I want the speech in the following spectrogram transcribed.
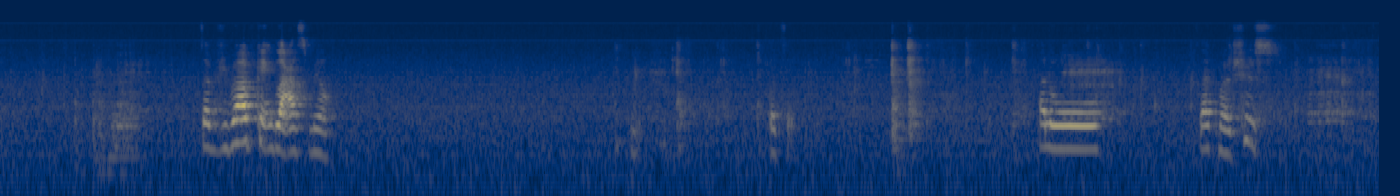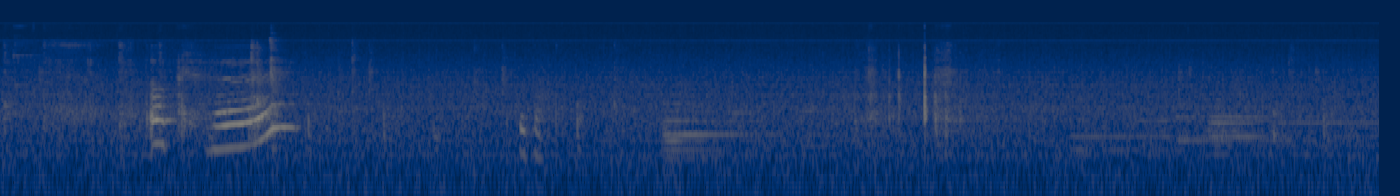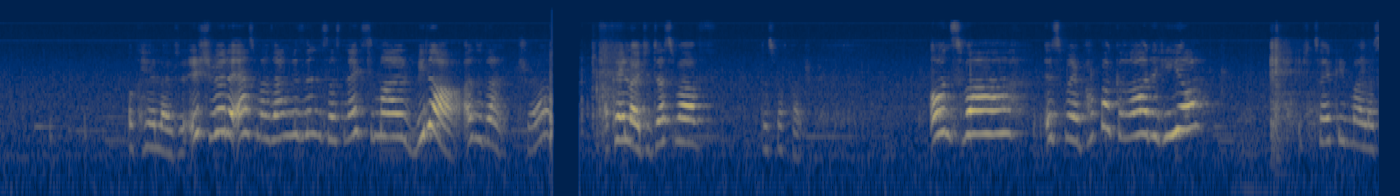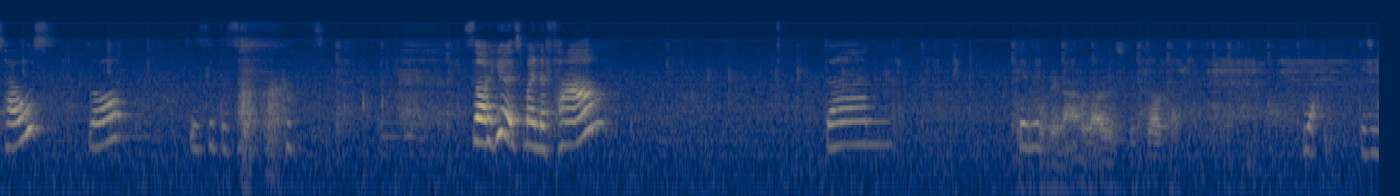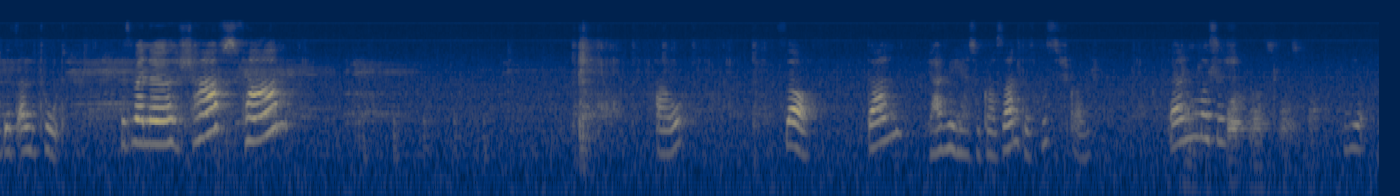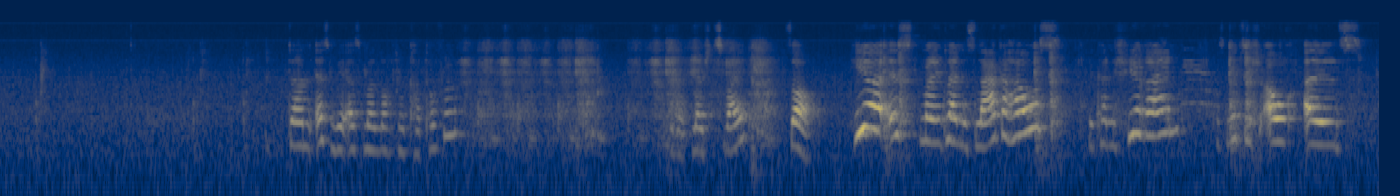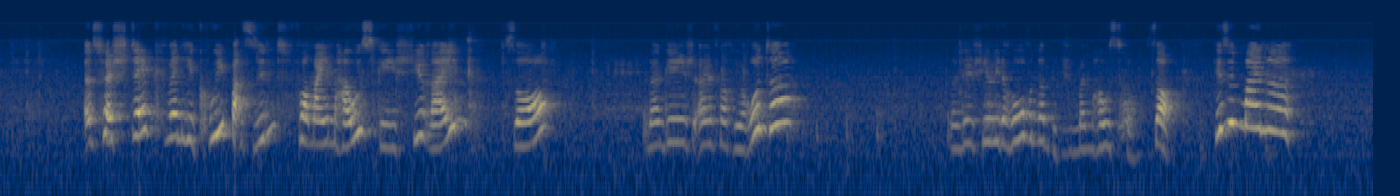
Jetzt habe ich überhaupt kein Glas mehr. Hallo. Sag mal Tschüss. Okay. Super. Okay, Leute, ich würde erstmal sagen, wir sehen uns das nächste Mal wieder. Also dann, ciao. Okay, Leute, das war, das war falsch. Und zwar ist mein Papa gerade hier. Ich zeige ihm mal das Haus. So, so sieht es aus. So, hier ist meine Farm. Dann. Hier sind, ja, die sind jetzt alle tot. Das ist meine Schafsfarm. Au. So. Dann, wir haben hier sogar Sand, das wusste ich gar nicht. Dann muss ich hier. Dann essen wir erstmal noch eine Kartoffel. Oder vielleicht zwei. So, hier ist mein kleines Lagerhaus. Hier kann ich hier rein. Das nutze ich auch als, als Versteck, wenn hier Creepers sind. Vor meinem Haus gehe ich hier rein. So. Und dann gehe ich einfach hier runter. Und dann gehe ich hier wieder hoch und dann bin ich in meinem Haus drin. So. Hier sind meine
